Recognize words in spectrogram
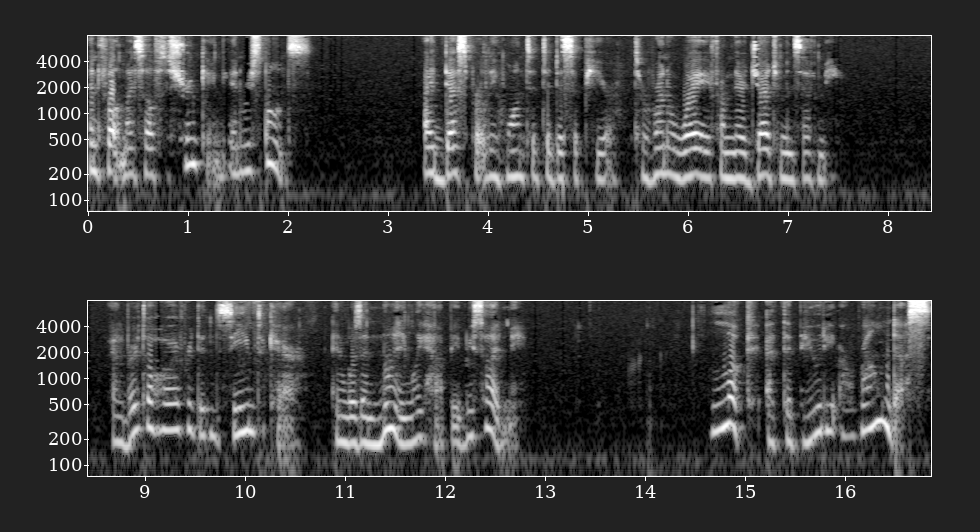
and felt myself shrinking in response. I desperately wanted to disappear, to run away from their judgments of me. Alberto, however, didn't seem to care and was annoyingly happy beside me. Look at the beauty around us,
